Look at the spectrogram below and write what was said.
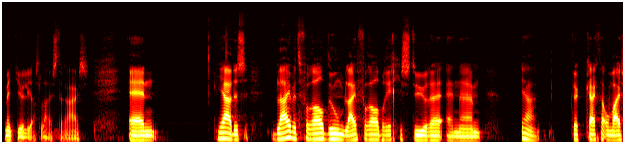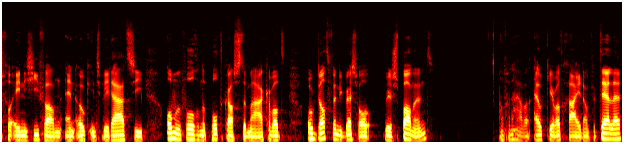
met jullie als luisteraars. En ja, dus blijf het vooral doen, blijf vooral berichtjes sturen. En um, ja, krijg daar onwijs veel energie van en ook inspiratie om een volgende podcast te maken. Want ook dat vind ik best wel weer spannend. Van, nou, elke keer wat ga je dan vertellen?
